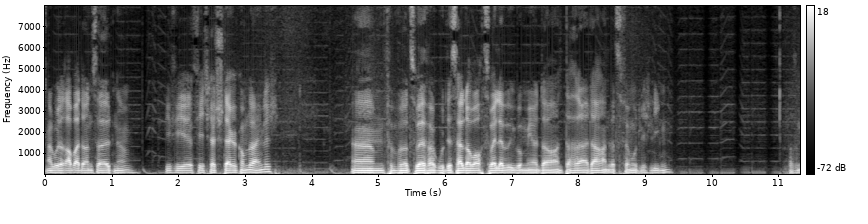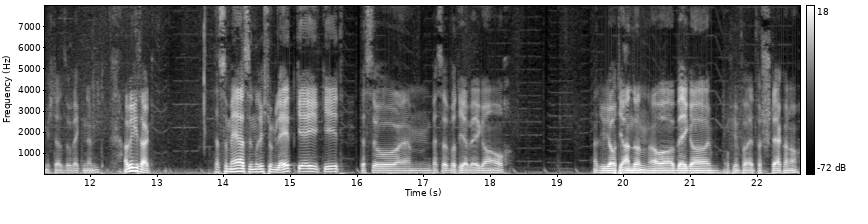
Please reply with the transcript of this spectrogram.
Na gut, Rabadons halt, ne? Wie viel Fähigkeitsstärke kommt da eigentlich? Ähm, 512, ja gut, ist halt aber auch zwei Level über mir. Da, da daran wird es vermutlich liegen. Dass er mich da so wegnimmt. Aber wie gesagt, desto mehr es in Richtung Late geht, desto ähm, besser wird ja Vega auch. Natürlich auch die anderen, aber Vega auf jeden Fall etwas stärker noch.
